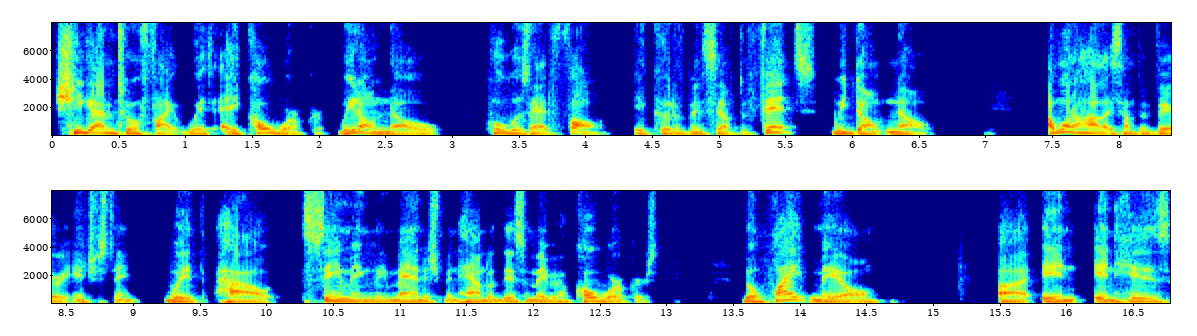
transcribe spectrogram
she got into a fight with a coworker. We don't know who was at fault. It could have been self-defense. We don't know. I want to highlight something very interesting with how seemingly management handled this, and maybe her coworkers. The white male, uh, in in his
